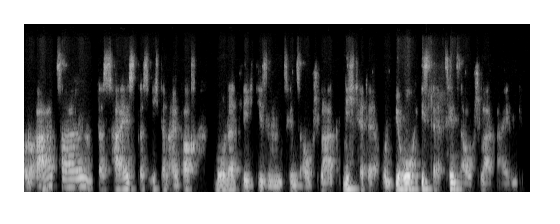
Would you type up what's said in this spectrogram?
Honorar zahlen. Das heißt, dass ich dann einfach monatlich diesen Zinsaufschlag nicht hätte. Und wie hoch ist der Zinsaufschlag eigentlich?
